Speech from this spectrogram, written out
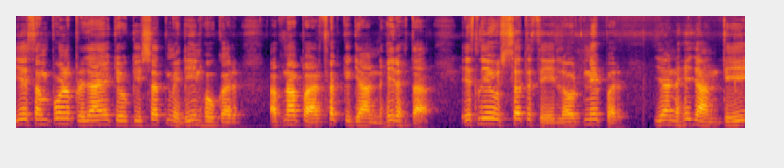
ये संपूर्ण प्रजाएँ क्योंकि सत्य में लीन होकर अपना पार्थक्य ज्ञान नहीं रहता, इसलिए उस सत्य से लौटने पर यह नहीं जानती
